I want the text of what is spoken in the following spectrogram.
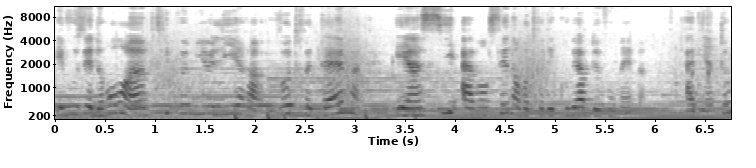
et vous aideront à un petit peu mieux lire votre thème et ainsi avancer dans votre découverte de vous-même. À bientôt!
